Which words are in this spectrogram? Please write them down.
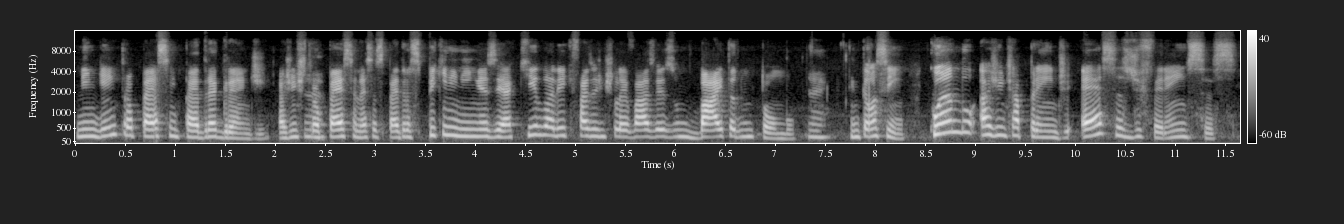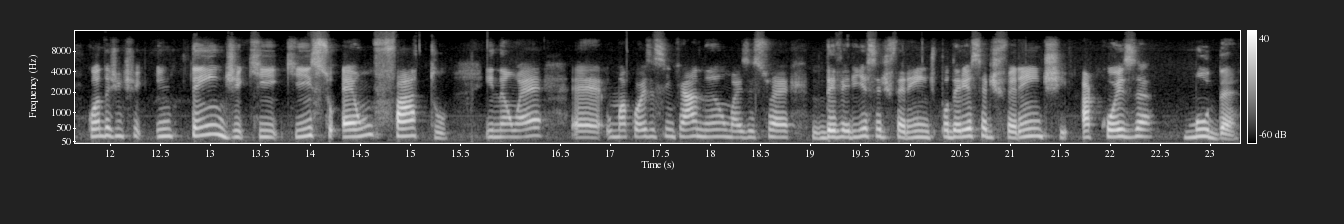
Ninguém tropeça em pedra grande. A gente é. tropeça nessas pedras pequenininhas e é aquilo ali que faz a gente levar, às vezes, um baita de um tombo. É. Então, assim, quando a gente aprende essas diferenças, quando a gente entende que, que isso é um fato e não é, é, uma coisa assim que, ah, não, mas isso é deveria ser diferente, poderia ser diferente, a coisa muda.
